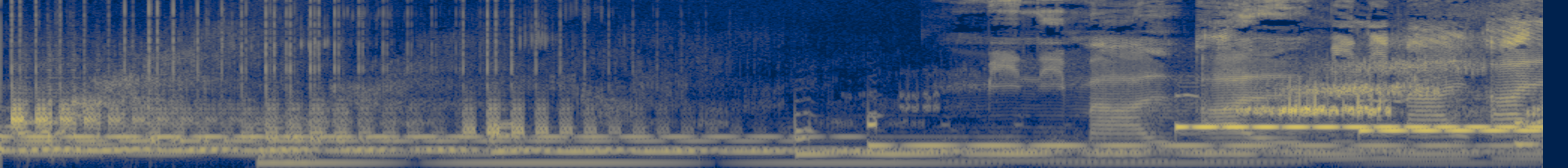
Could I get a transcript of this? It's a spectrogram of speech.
Minimal all. Minimal all.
